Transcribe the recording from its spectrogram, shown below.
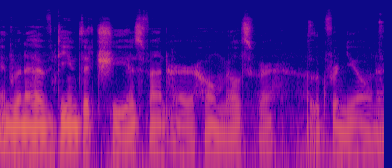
And when I have deemed that she has found her home elsewhere, I look for a new owner.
